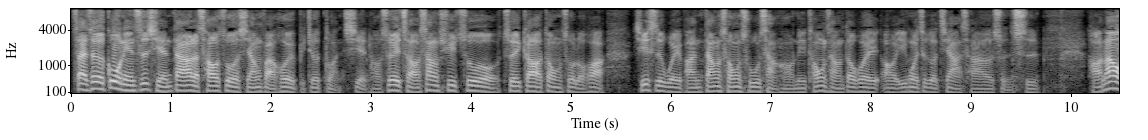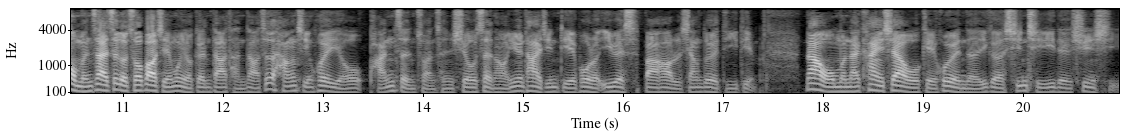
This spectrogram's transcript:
在这个过年之前，大家的操作想法会比较短线哈，所以早上去做追高的动作的话，其实尾盘当冲出场哈，你通常都会哦因为这个价差而损失。好，那我们在这个周报节目有跟大家谈到，这个行情会由盘整转成修正哈，因为它已经跌破了一月十八号的相对低点。那我们来看一下我给会员的一个星期一的讯息，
